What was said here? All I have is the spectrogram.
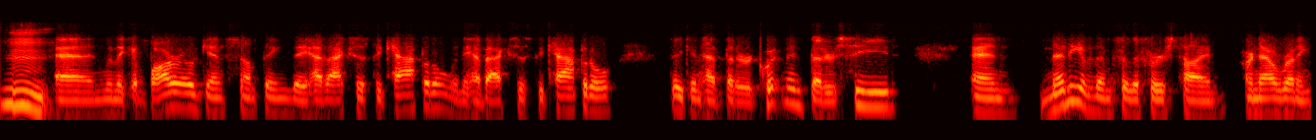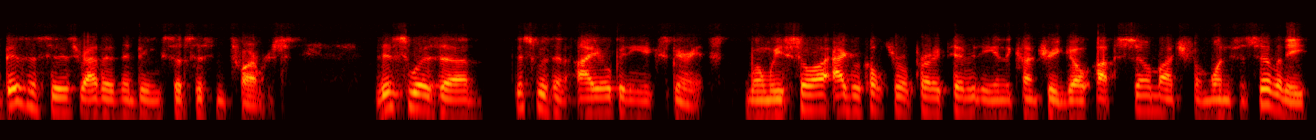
Mm. And when they can borrow against something, they have access to capital. When they have access to capital, they can have better equipment, better seed. And many of them, for the first time, are now running businesses rather than being subsistence farmers. This was a this was an eye-opening experience. When we saw agricultural productivity in the country go up so much from one facility,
